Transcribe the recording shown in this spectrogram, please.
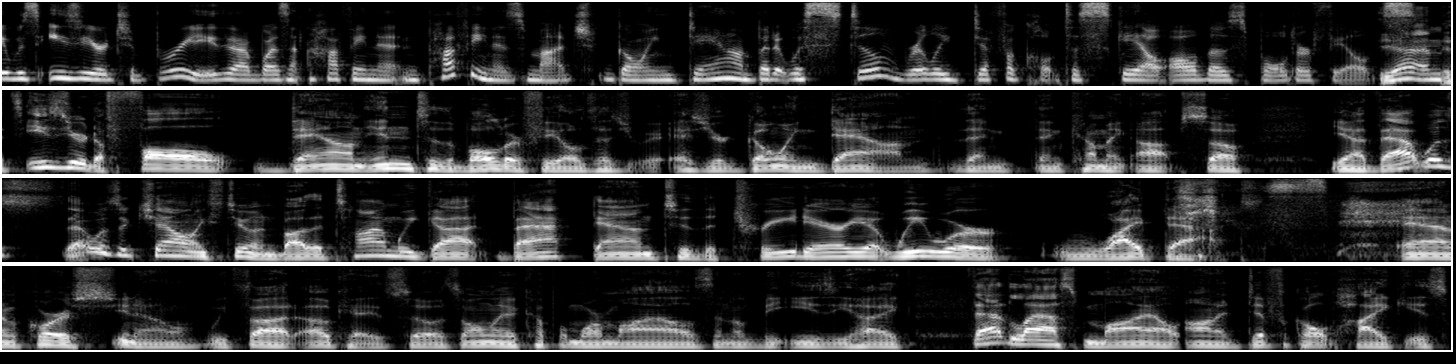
it was easier to breathe. I wasn't huffing it and puffing as much going down, but it was still really difficult to scale all those boulder fields. Yeah, and it's easier to fall down into the boulder fields as you, as you're going down than than coming up. So, yeah, that was that was a challenge too. And by the time we got back down to the treed area, we were wiped out. And of course, you know, we thought, okay, so it's only a couple more miles and it'll be easy hike. That last mile on a difficult hike is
